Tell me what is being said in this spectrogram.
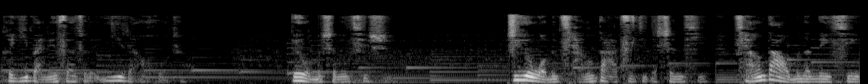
可一百零三岁的依然活着。给我们神的启示：只有我们强大自己的身体，强大我们的内心，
